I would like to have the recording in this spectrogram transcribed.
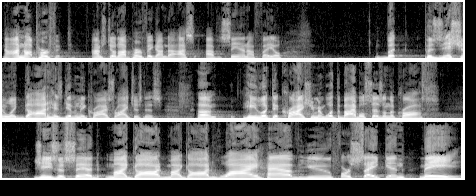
Now, I'm not perfect. I'm still not perfect. I'm not, I, I've sinned, I fail. But positionally, God has given me Christ's righteousness. Um, he looked at Christ. You remember what the Bible says on the cross? Jesus said, My God, my God, why have you forsaken me?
